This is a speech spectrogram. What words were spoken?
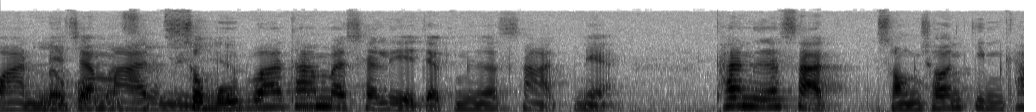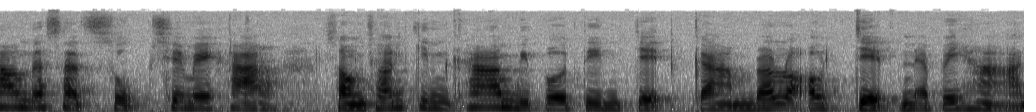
วันเนี่ยแล้วก็จะมามาเฉลี่ยสมมุติว่าถ้าค่ะมาเฉลี่ยจากเนื้อสัตว์เนี่ยถ้าเนื้อสัตว์ 2 ช้อนกินข้าวเนื้อสัตว์สุกใช่ไหมคะค่ะสองช้อนกินข้าวมีโปรตีน 7 กรัม แล้วเราเอา7เนี่ยไปหาร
